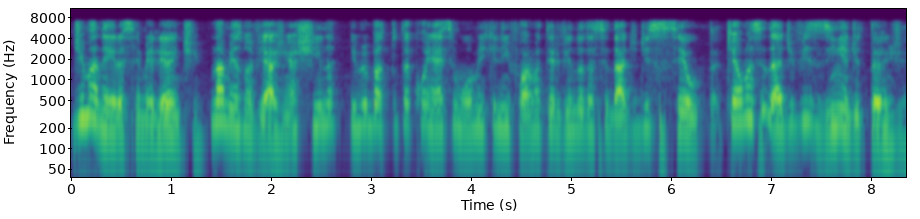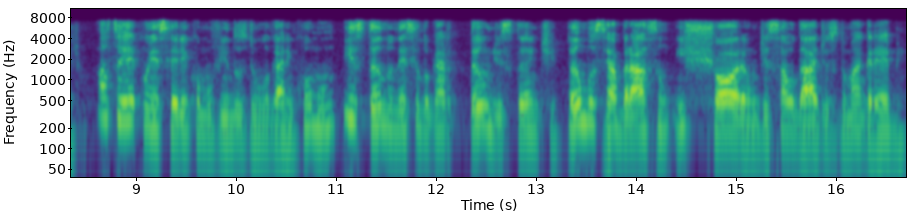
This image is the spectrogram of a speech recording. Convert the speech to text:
De maneira semelhante, na mesma viagem à China, Ibn Battuta conhece um homem que lhe informa ter vindo da cidade de Ceuta, que é uma cidade vizinha de Tanger. Ao se reconhecerem como vindos de um lugar em comum, e estando nesse lugar tão distante, ambos se abraçam e choram de saudades do Maghreb.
